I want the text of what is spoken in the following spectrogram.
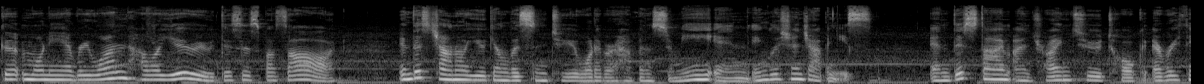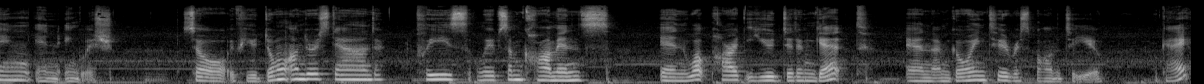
Good morning, everyone. How are you? This is Bazaar. In this channel, you can listen to whatever happens to me in English and Japanese. And this time, I'm trying to talk everything in English. So if you don't understand, please leave some comments in what part you didn't get, and I'm going to respond to you. Okay?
